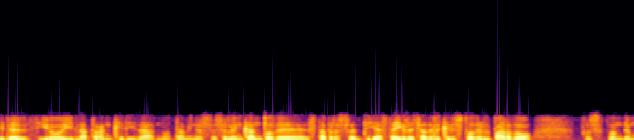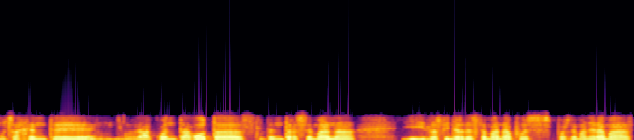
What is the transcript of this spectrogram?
silencio y la tranquilidad no también ese es el encanto de esta presencia esta iglesia del Cristo del Pardo pues donde mucha gente a cuenta gotas entre semana y los fines de semana pues pues de manera más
